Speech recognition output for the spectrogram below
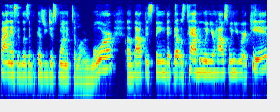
finances. Was it because you just wanted to learn more about this thing that that was taboo in your house when you were a kid?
